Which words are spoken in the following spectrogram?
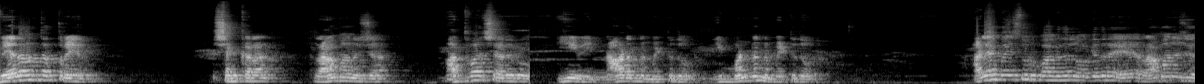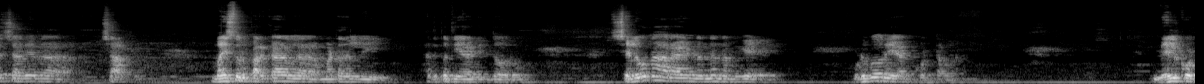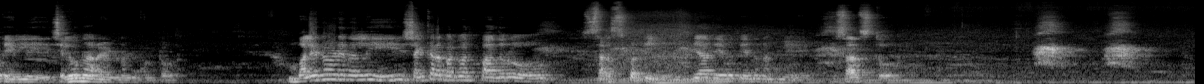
ವೇದಾಂತ ತ್ರಯರು, ಶಂಕರ, ರಾಮಾನುಜ, ಮಧ್ವಾಚಾರ್ಯರು ಈ ನಾಡನ್ನು ಮೆಟ್ಟಿದವರು, ಈ ಮಣ್ಣನ್ನು ಮೆಟ್ಟಿದವರು. ಹಳೆ ಮೈಸೂರು ಭಾಗದಲ್ಲಿ ಹೋಗಿದ್ರೆ ರಾಮಾನುಜಾಚಾರ್ಯರ ಚಾಪು. ಮೈಸೂರು ಪರ್ಕಾಲ ಮಠದಲ್ಲಿ ಅಧಿಪತಿಯಾಗಿದ್ದವರು ನಾರಾಯಣನ ನಮಗೆ ಉಡುಗೊರೆಯಾಗಿ ಕೊಟ್ಟವರು. ಮೇಲ್ಕೋಟೆಯಲ್ಲಿ ನಾರಾಯಣ ನಮ್ಗೆ ಕೊಟ್ಟವರು. ಮಲೆನಾಡಿನಲ್ಲಿ ಶಂಕರ ಭಗವತ್ಪಾದರು ಸರಸ್ವತಿ ವಿದ್ಯಾದೇವತೆಯನ್ನು ನಮಗೆ ಸಾಧಿಸ್ತು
